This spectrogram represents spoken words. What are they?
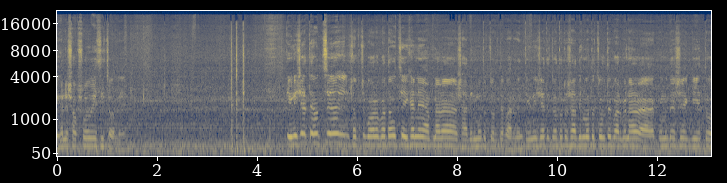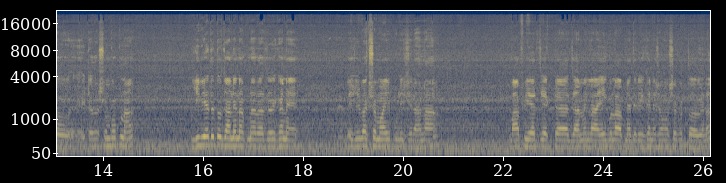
এখানে সবসময় এসি চলে। তিউনিশিয়াতে হচ্ছে, সবচেয়ে বড় কথা হচ্ছে এখানে আপনারা স্বাধীন মতো চলতে পারবেন। তিউনিশিয়াতে যতটা স্বাধীন মতো চলতে পারবেন আর কোনো দেশে গিয়ে তো এটা সম্ভব না। লিবিয়াতে তো জানেন আপনারা যে এখানে বেশিরভাগ সময় পুলিশের হানা মাফিয়ার যে একটা ঝামেলা, এগুলো আপনাদের এখানে সমস্যা করতে হবে না।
